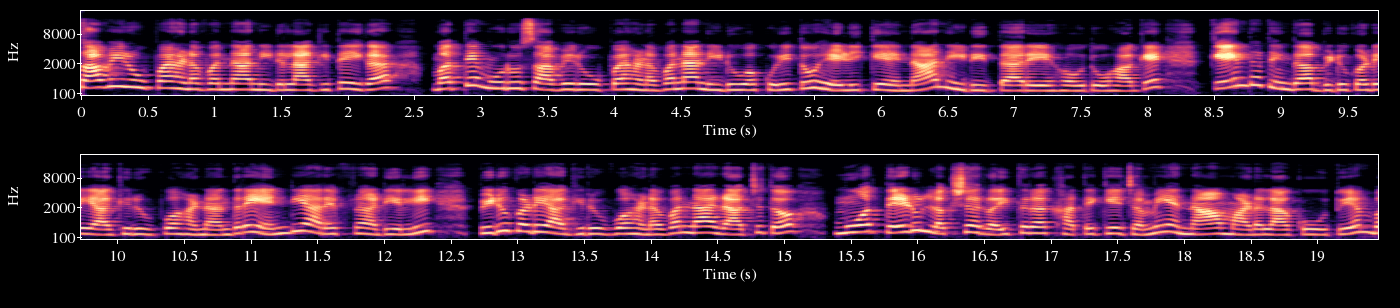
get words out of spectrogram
ಸಾವಿರ ರೂಪಾಯಿ ಹಣವನ್ನು ನೀಡಲಾಗಿದೆ. ಈಗ ಮತ್ತೆ ಮೂರು ಸಾವಿರ ರೂಪಾಯಿ ಹಣವನ್ನು ನೀಡುವ ಕುರಿತು ಹೇಳಿಕೆಯನ್ನ ನೀಡಿದ್ದಾರೆ. ಹೌದು, ಹಾಗೆ ಕೇಂದ್ರದಿಂದ ಬಿಡುಗಡೆಯಾಗಿರುವ ಹಣ ಅಂದರೆ ಎನ್ ಡಿ ಆರ್ ಎಫ್ನ ಅಡಿಯಲ್ಲಿ ಬಿಡುಗಡೆಯಾಗಿರುವ ಹಣವನ್ನು ರಾಜ್ಯದ ಮೂವತ್ತೆರಡು ಲಕ್ಷ ರೈತರ ಖಾತೆಗೆ ಜಮೆಯನ್ನು ಮಾಡಲಾಗುವುದು ಎಂಬ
